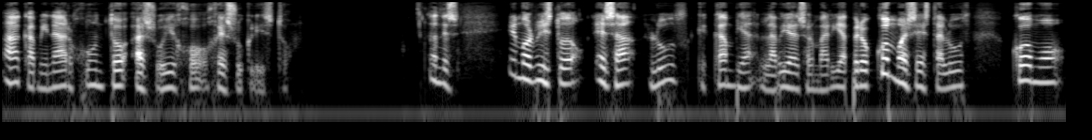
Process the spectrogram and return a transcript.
a caminar junto a su Hijo Jesucristo. Entonces, hemos visto esa luz que cambia la vida de Sor María, pero ¿cómo es esta luz? ¿Cómo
